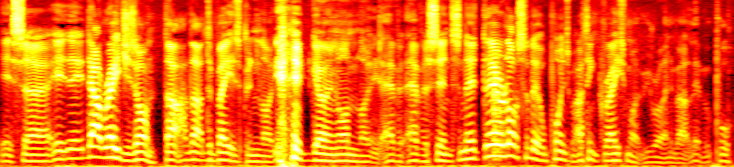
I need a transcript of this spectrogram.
it's uh, it, it, that rages on. That that debate has been like going on like ever ever since, and there, there, are lots of little points. But I think Grace might be writing about Liverpool.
